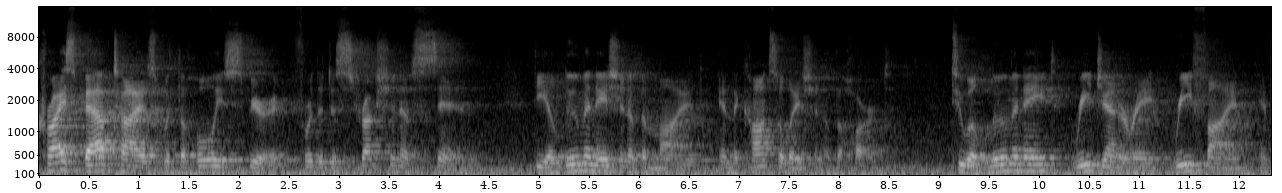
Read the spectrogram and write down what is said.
Christ baptized with the Holy Spirit for the destruction of sin, the illumination of the mind, and the consolation of the heart. To illuminate, regenerate, refine, and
